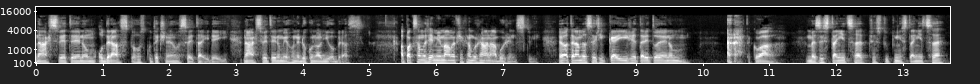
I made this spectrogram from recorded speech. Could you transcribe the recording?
náš svět je jenom odraz toho skutečného světa ideí. Náš svět je jenom jeho nedokonalý obraz. A pak samozřejmě máme všechno možná náboženství. Jo, a tady nám zase říkají, že tady to je jenom taková mezistanice, přestupní stanice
